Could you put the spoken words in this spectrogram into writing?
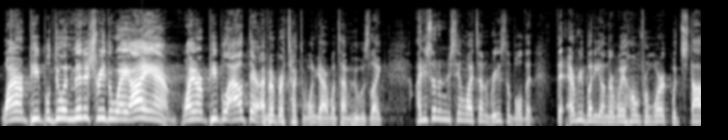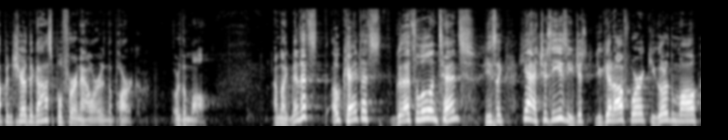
why aren't people doing ministry the way I am? Why aren't people out there? I remember I talked to one guy one time who was like, I just don't understand why it's unreasonable that, that everybody on their way home from work would stop and share the gospel for an hour in the park or the mall. I'm like, man, that's okay. That's that's a little intense. He's like, yeah, it's just easy. Just you get off work, you go to the mall,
